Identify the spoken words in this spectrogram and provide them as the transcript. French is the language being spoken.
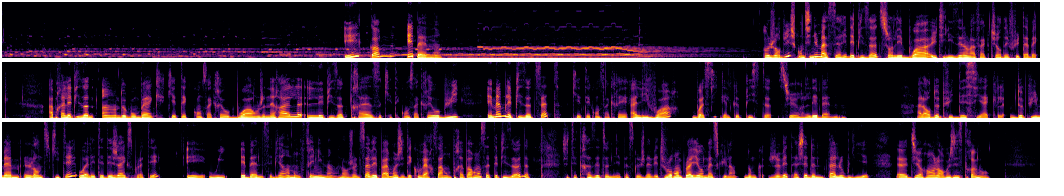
Et comme ébène. Aujourd'hui, je continue ma série d'épisodes sur les bois utilisés dans la facture des flûtes à bec. Après l'épisode 1 de Bonbec, qui était consacré au bois en général, l'épisode 13 qui était consacré au buis, et même l'épisode 7 qui était consacré à l'ivoire, voici quelques pistes sur l'ébène. Alors depuis des siècles, depuis même l'Antiquité où elle était déjà exploitée, et oui, Eben, c'est bien un nom féminin. Alors je ne le savais pas, moi j'ai découvert ça en préparant cet épisode. J'étais très étonnée parce que je l'avais toujours employé au masculin, donc je vais tâcher de ne pas l'oublier euh, durant l'enregistrement.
